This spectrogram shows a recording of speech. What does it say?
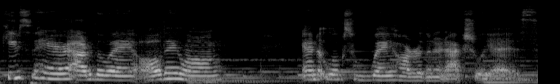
Keeps the hair out of the way all day long, and it looks way harder than it actually is.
